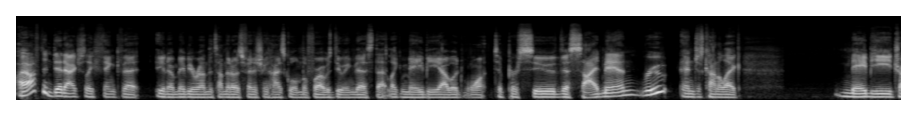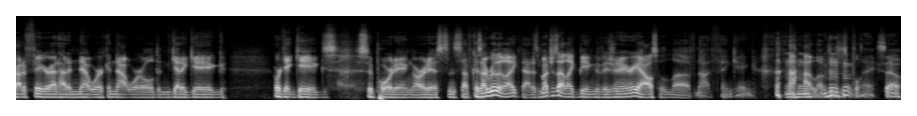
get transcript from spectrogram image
I often did actually think that you know maybe around the time that I was finishing high school and before I was doing this that like maybe I would want to pursue the sideman route and just kind of like maybe try to figure out how to network in that world and get a gig or get gigs supporting artists and stuff because I really like that. As much as I like being the visionary, I also love not thinking. I love to just play. So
